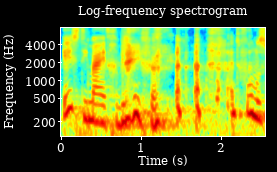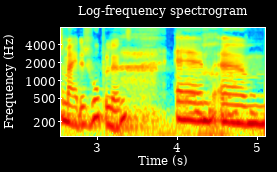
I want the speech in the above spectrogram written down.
is die meid gebleven? en toen vonden ze mij dus hoepelend. En ehm,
